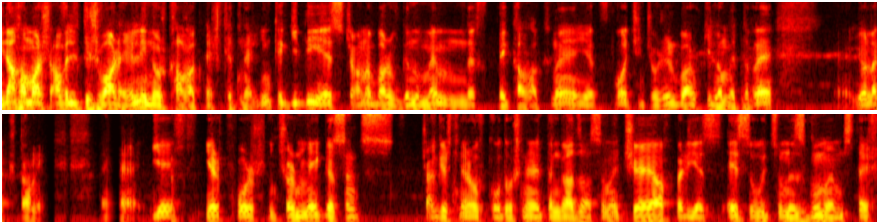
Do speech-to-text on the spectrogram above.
իր համար ավելի դժվար է էլի նոր քաղաքներ գտնել ինքը գիտի ես ճանապարհով գնում եմ այնտեղ բեք քաղաքն է եւ ոչինչ որ 200 կիլոմետր է յոլա կտանի եւ երբ որ ինչ որ մեկը ասենց ճագերտներով կոդոշները տնգած ասում է չէ ախպեր ես այս ուղությունը զգում եմ ստեղ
